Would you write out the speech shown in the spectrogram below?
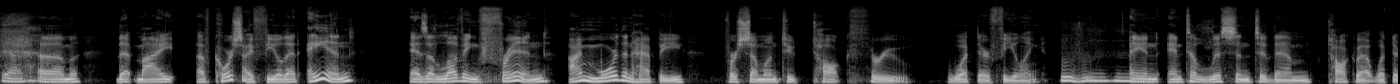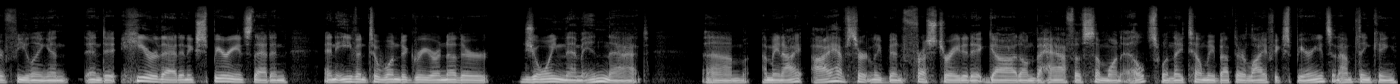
Yeah. Um, that my, of course, I feel that, and as a loving friend, I'm more than happy for someone to talk through what they're feeling and and to listen to them talk about what they're feeling and and to hear that and experience that and and even to one degree or another join them in that um, I mean, I, I have certainly been frustrated at God on behalf of someone else when they tell me about their life experience, and I'm thinking,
